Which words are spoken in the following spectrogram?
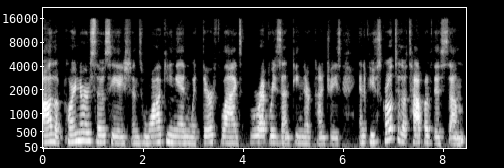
all the partner associations walking in with their flags representing their countries. And if you scroll to the top of this um,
